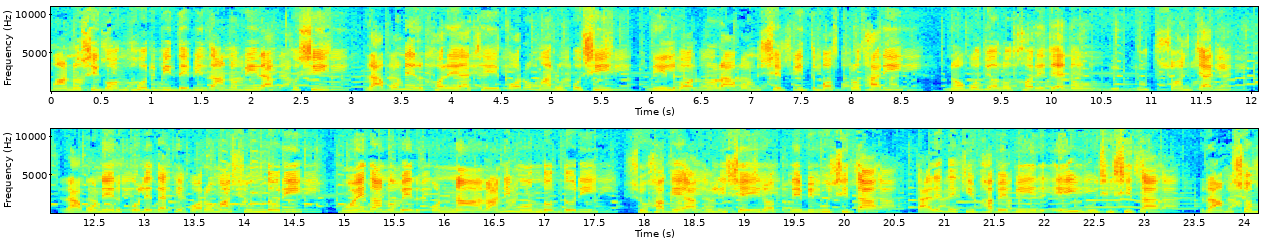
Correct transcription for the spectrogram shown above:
মানসী গন্ধর্বী দেবী দানবী রাক্ষসী। রাবণের ঘরে আছে পরমা রূপসী নীলবর্ণ রাবণ সে পীত বস্ত্রধারী। নবজল ধরে যেন বিদ্যুৎ সঞ্চারী। রাবণের কোলে দেখে পরমা সুন্দরী। ময়দানবের কন্যা রানী মন্দোদরী সোহাগে আগুলি সেই রত্নে বিভূষিতা। তারে দেখি ভাবে বীর, এই বুঝি সীতা। রামসম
